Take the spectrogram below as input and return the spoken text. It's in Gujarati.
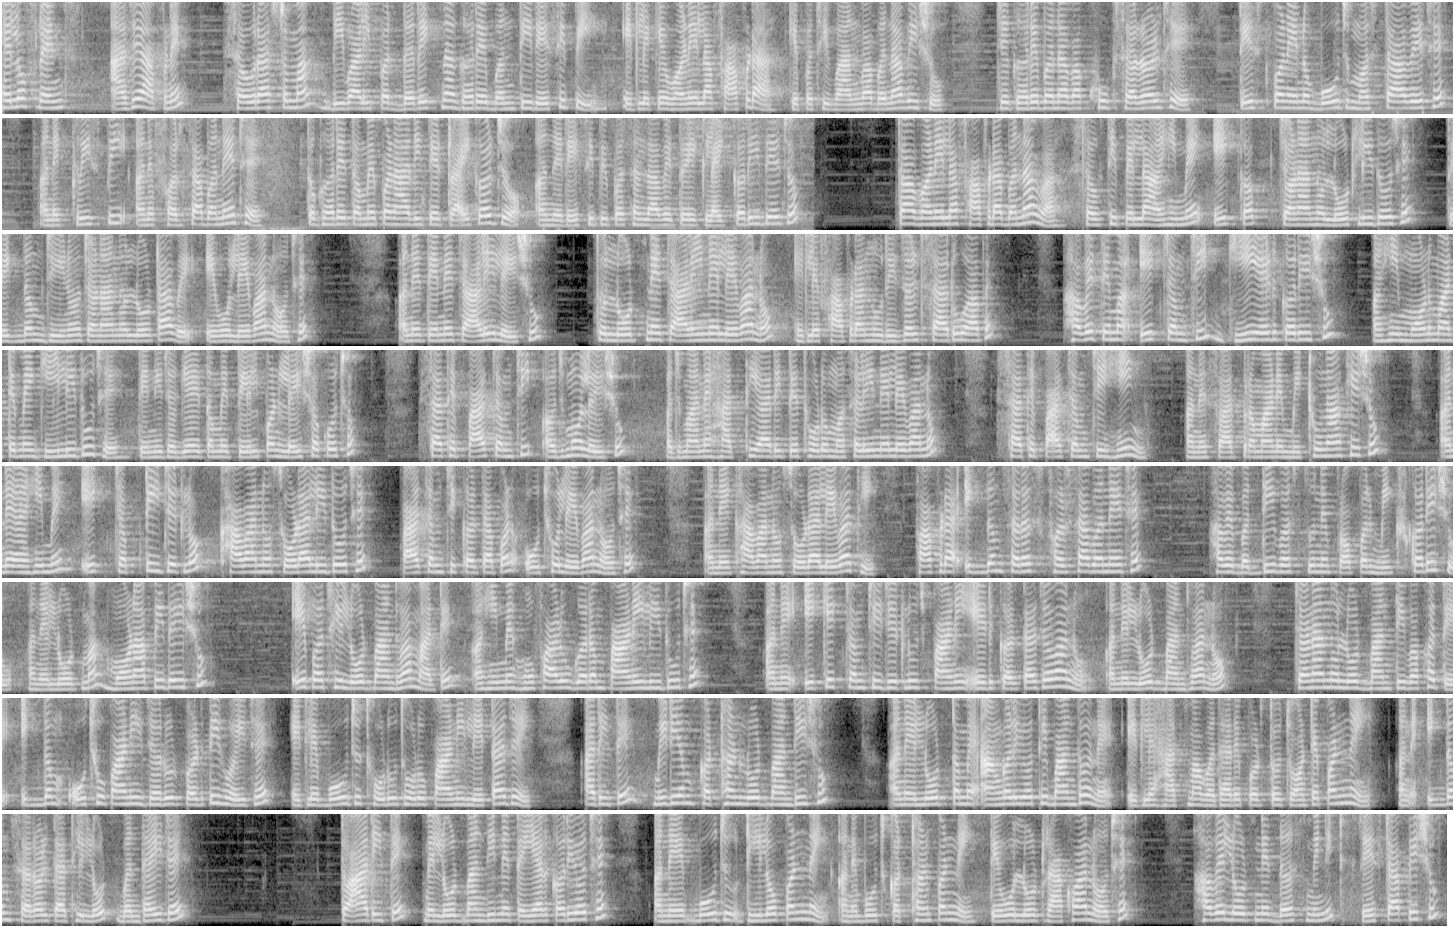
હેલો ફ્રેન્ડ્સ, આજે આપણે સૌરાષ્ટ્રમાં દિવાળી પર દરેકના ઘરે બનતી રેસીપી એટલે કે વણેલા ફાફડા કે પછી વાનવા બનાવીશું, જે ઘરે બનાવવા ખૂબ સરળ છે, ટેસ્ટ પણ એનો બહુ જ મસ્ત આવે છે અને ક્રિસ્પી અને ફરસા બને છે. તો ઘરે તમે પણ આ રીતે ટ્રાય કરજો અને રેસીપી પસંદ આવે તો એક લાઈક કરી દેજો. તો આ વણેલા ફાફડા બનાવવા સૌથી પહેલાં અહીં મેં એક કપ ચણાનો લોટ લીધો છે. તો એકદમ ઝીણો ચણાનો લોટ આવે એવો લેવાનો છે. અને તેને ચાળી લઈશું. તો લોટને ચાળીને લેવાનો એટલે ફાફડાનું રિઝલ્ટ સારું આવે. હવે તેમાં એક ચમચી ઘી એડ કરીશું. અહીં મોણ માટે મેં ઘી લીધું છે. તેની જગ્યાએ તમે તેલ પણ લઈ શકો છો. સાથે પાંચ ચમચી અજમો લઈશું. અજમાને હાથથી આ રીતે થોડો મસળીને લેવાનો. સાથે પાંચ ચમચી હિંગ અને સ્વાદ પ્રમાણે મીઠું નાખીશું. અને અહીં મેં એક ચપટી જેટલો ખાવાનો સોડા લીધો છે. પાંચ ચમચી કરતાં પણ ઓછો લેવાનો છે. અને ખાવાનો સોડા લેવાથી ફાફડા એકદમ સરસ ફરસા બને છે. હવે બધી વસ્તુને પ્રોપર મિક્સ કરીશું અને લોટમાં મોણ આપી દઈશું. એ પછી લોટ બાંધવા માટે અહીં મેં હુંફાળું ગરમ પાણી લીધું છે. અને એક એક ચમચી જેટલું જ પાણી એડ કરતા જવાનું અને લોટ બાંધવાનો ચણાનો લોટ બાંધતી વખતે એકદમ ઓછું પાણી જરૂર પડતી હોય છે, એટલે બહુ જ થોડું થોડું પાણી લેતા જઈ આ રીતે મીડિયમ કઠણ લોટ બાંધીશું. અને લોટ તમે આંગળીઓથી બાંધો ને, એટલે હાથમાં વધારે પડતો ચોંટે પણ નહીં અને એકદમ સરળતાથી લોટ બંધાઈ જાય. તો આ રીતે મેં લોટ બાંધીને તૈયાર કર્યો છે અને બહુ જ ઢીલો પણ નહીં અને બહુ જ કઠણ પણ નહીં તેવો લોટ રાખવાનો છે. હવે લોટને દસ મિનિટ રેસ્ટ આપીશું.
